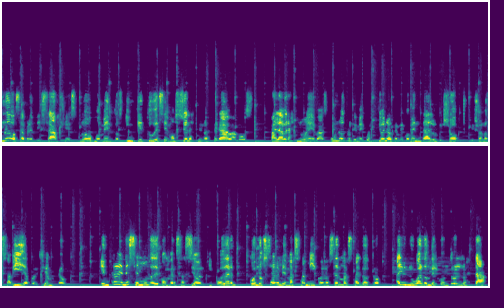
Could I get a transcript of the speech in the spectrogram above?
nuevos aprendizajes, nuevos momentos, inquietudes, emociones que no esperábamos, palabras nuevas, un otro que me cuestiona o que me comenta algo que yo, que yo no sabía, por ejemplo, entrar en ese mundo de conversación y poder conocerme más a mí, conocer más al otro, hay un lugar donde el control no está,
